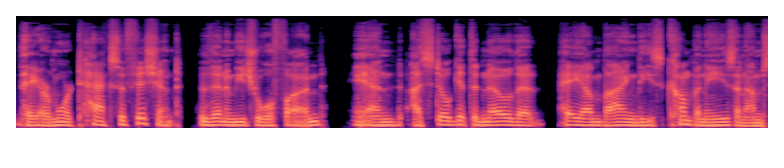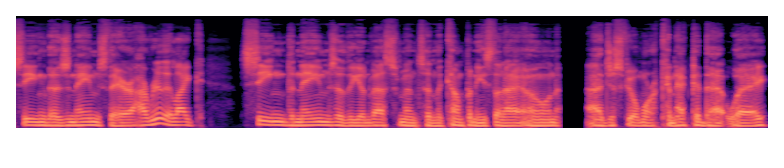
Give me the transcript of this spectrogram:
They are more tax efficient than a mutual fund. And I still get to know that, hey, I'm buying these companies and I'm seeing those names there. I really like seeing the names of the investments and the companies that I own. I just feel more connected that way.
